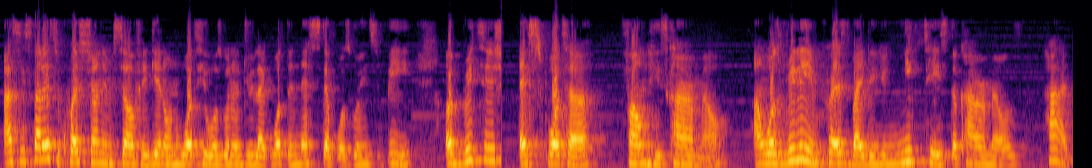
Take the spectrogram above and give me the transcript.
As he started to question himself again on what he was going to do, like what the next step was going to be, a British exporter found his caramel and was really impressed by the unique taste the caramels had.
